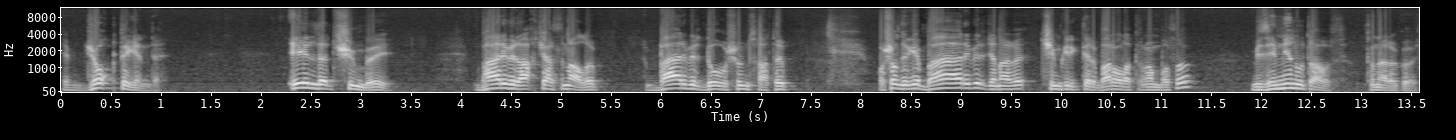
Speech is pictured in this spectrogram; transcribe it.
эми жок дегенде эл да түшүнбөй баары бир акчасын алып баары бир добушун сатып ошол жерге баары бир жанагы чимкириктер барып ала турган болсо биз эмнени утабыз тынар экөөбүз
